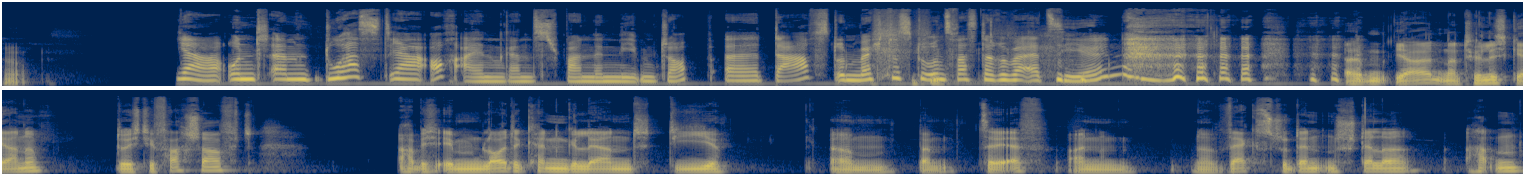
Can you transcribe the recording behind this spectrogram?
Ja, und ähm, du hast ja auch einen ganz spannenden Nebenjob. Äh, darfst und möchtest du uns was darüber erzählen? ähm, ja, natürlich gerne. Durch die Fachschaft habe ich eben Leute kennengelernt, die ähm, beim CDF einen, eine Werkstudentenstelle hatten.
